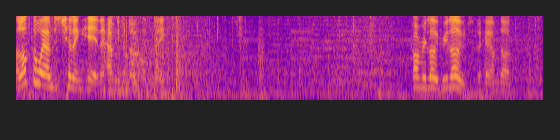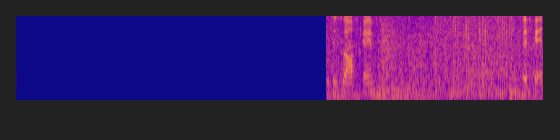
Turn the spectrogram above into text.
I love the way I'm just chilling here. They haven't even noticed me. Can't reload, reload. Okay, I'm done. Since last game. This game,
